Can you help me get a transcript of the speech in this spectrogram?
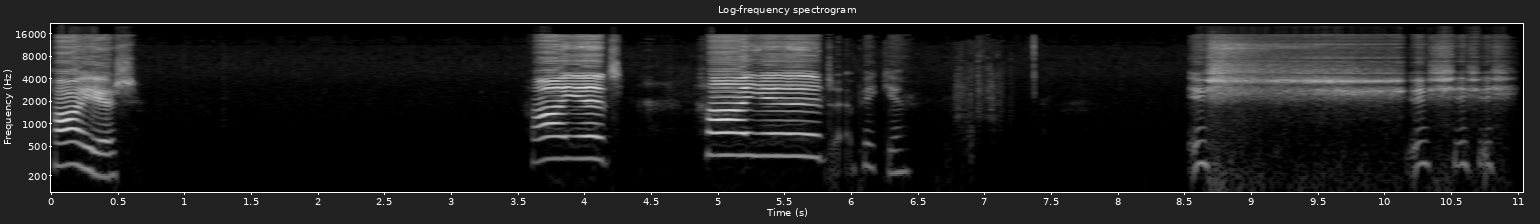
Hayır. Hayır. Hayır. Peki. Üf. Üf üf üf.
